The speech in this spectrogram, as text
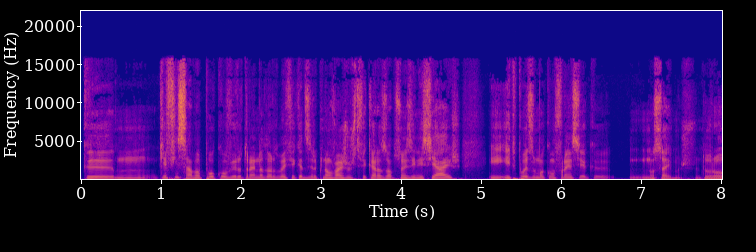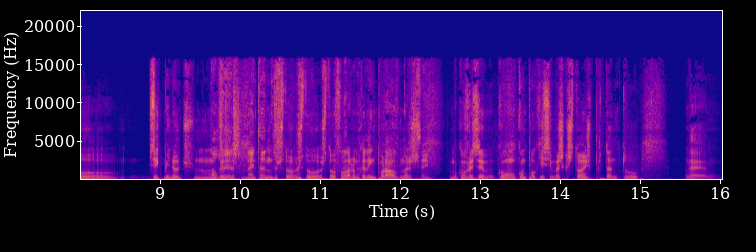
que, hum, que enfim, sabe a pouco ouvir o treinador do Benfica dizer que não vai justificar as opções iniciais e, e depois uma conferência que, não sei, mas durou 5 minutos. Numa Talvez, coisa, nem tanto. Estou, estou, estou a falar um bocadinho por alto, mas Sim. uma conferência com, com pouquíssimas questões, portanto. Uh,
